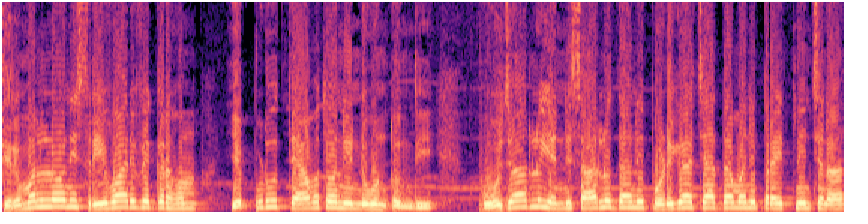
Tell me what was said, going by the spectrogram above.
తిరుమలలోని శ్రీవారి విగ్రహం ఎప్పుడూ తేమతో నిండి ఉంటుంది. పూజారులు ఎన్నిసార్లు దాన్ని పొడిగా చేద్దామని ప్రయత్నించినా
